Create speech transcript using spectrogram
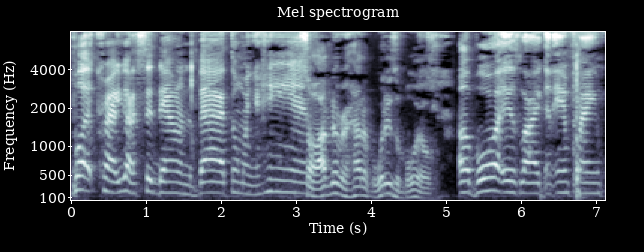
butt crack. You gotta sit down in the bathroom on your hands. So I've never had a. What is a boil? a boil is like an inflamed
